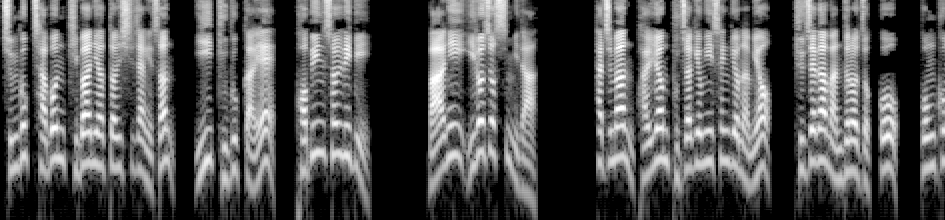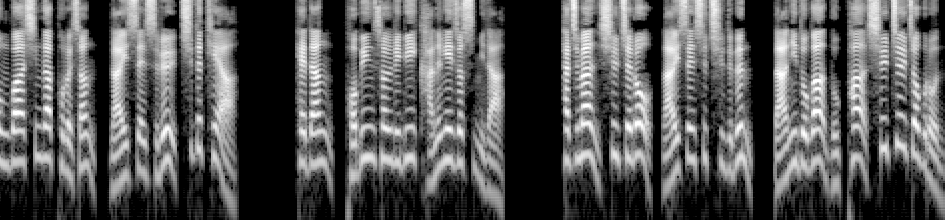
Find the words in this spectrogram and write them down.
중국 자본 기반이었던 시장에선 이 두 국가의 법인 설립이 많이 이뤄졌습니다. 하지만 관련 부작용이 생겨나며 규제가 만들어졌고 홍콩과 싱가포르에선 라이센스를 취득해야 해당 법인 설립이 가능해졌습니다. 하지만 실제로 라이센스 취득은 난이도가 높아 실질적으론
